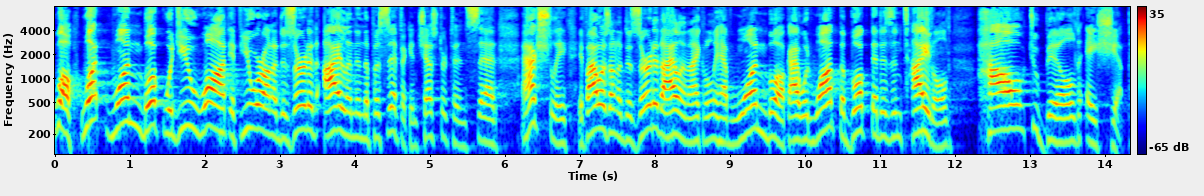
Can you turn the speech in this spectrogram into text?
Well, what one book would you want if you were on a deserted island in the Pacific? And Chesterton said, Actually, if I was on a deserted island and I could only have one book, I would want the book that is entitled How to Build a Ship.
